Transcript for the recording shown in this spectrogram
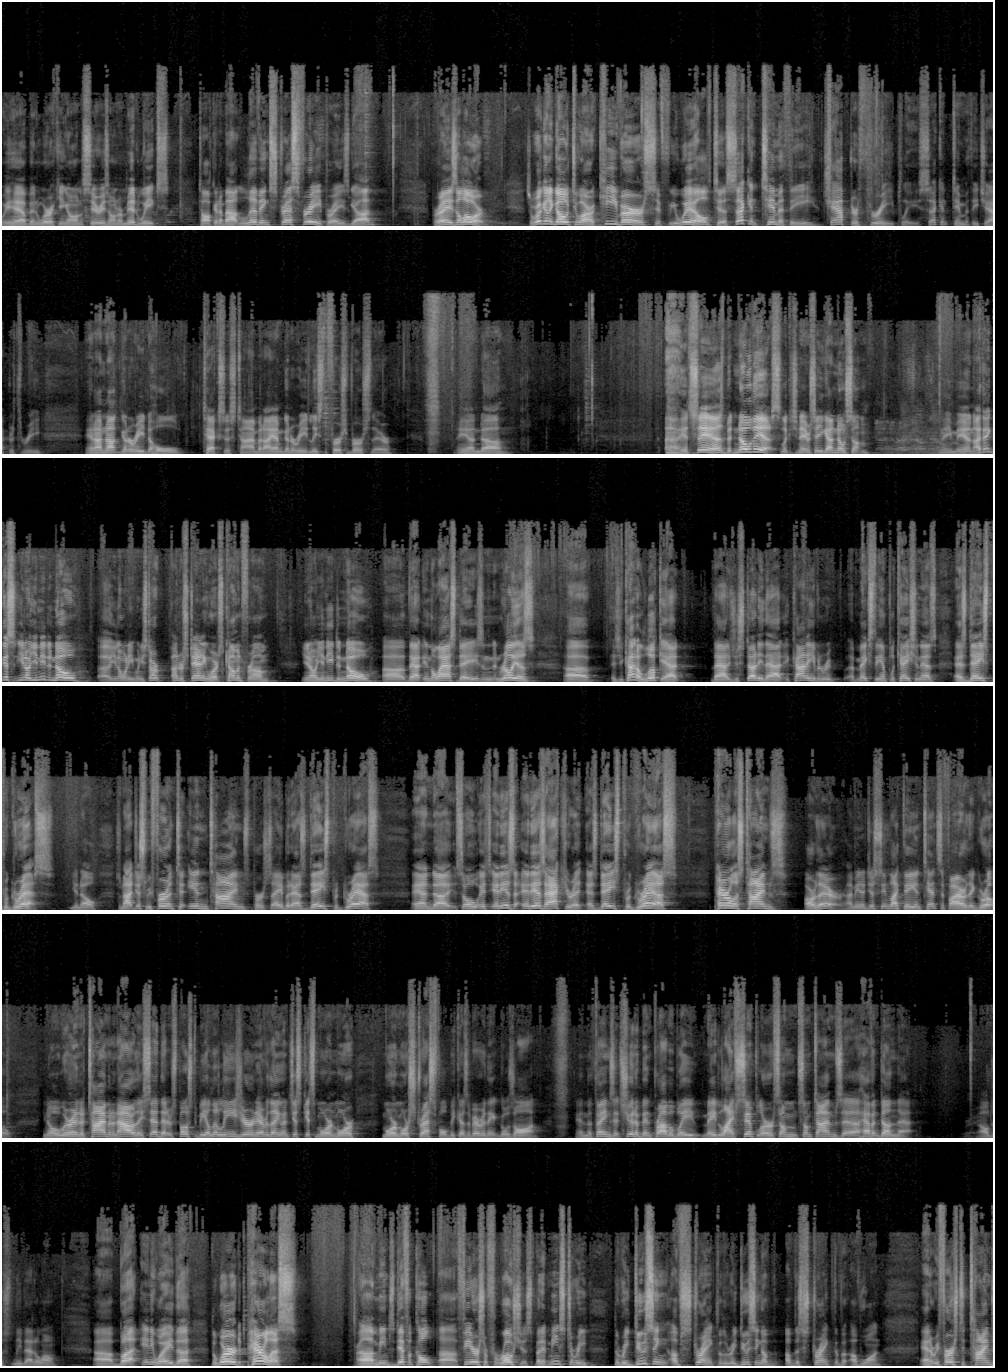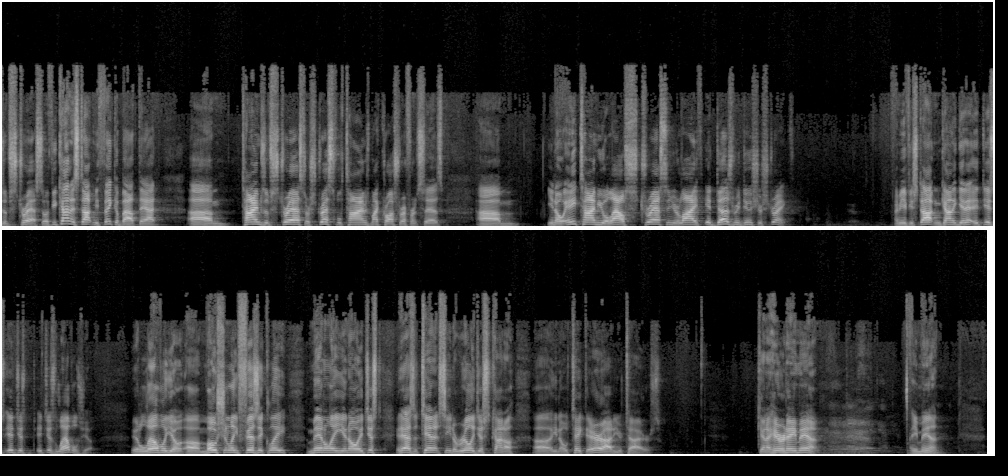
We have been working on a series on our midweeks talking about living stress free. Praise God. Praise the Lord. So we're going to go to our key verse, if you will, to 2 Timothy chapter 3, please. 2 Timothy chapter 3. And I'm not going to read the whole text this time, but I am going to read at least the first verse there. And uh, it says, But know this. Look at your neighbor say, You got to know something. Amen. I think this, you know, you need to know, uh, you know, when you, when you start understanding where it's coming from, you know, you need to know uh, that in the last days, and, and really as, uh, as you kind of look at that, as you study that, it kind of even re- uh, makes the implication as, as days progress, you know. So not just referring to end times per se, but as days progress. And uh, so it, it, is, it is accurate. As days progress, perilous times are there. I mean, it just seemed like they intensify or they grow. You know, we're in a time and an hour they said that it was supposed to be a little easier and everything, and it just gets more and more, more and more stressful because of everything that goes on. And the things that should have been probably made life simpler, some sometimes uh, haven't done that. I'll just leave that alone. Uh, but anyway, the, the word perilous uh, means difficult, uh, fierce, or ferocious, but it means to re, the reducing of strength or the reducing of, of the strength of, of one. And it refers to times of stress. So if you kind of stop and you think about that, um, times of stress or stressful times, my cross reference says, um, you know, anytime you allow stress in your life, it does reduce your strength. I mean, if you stop and kind of get it, it just, it just, it just levels you. It'll level you uh, emotionally, physically, mentally. You know, it just, it has a tendency to really just kind of uh, you know, take the air out of your tires. Can I hear an amen? Amen. amen.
